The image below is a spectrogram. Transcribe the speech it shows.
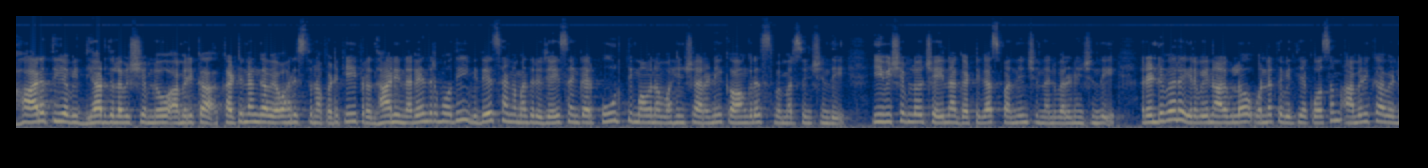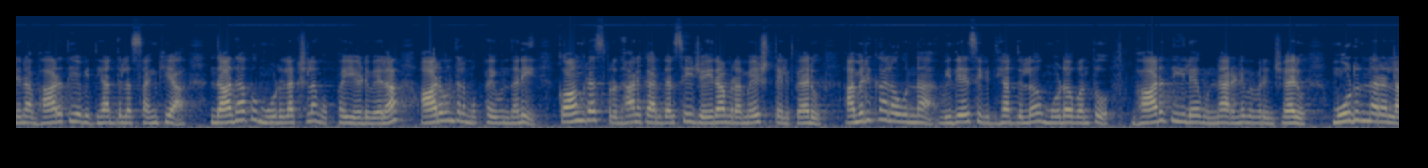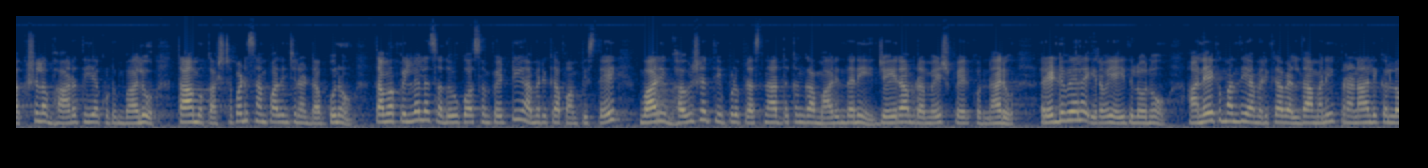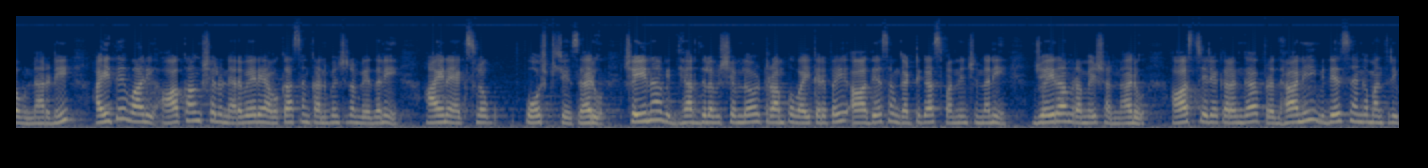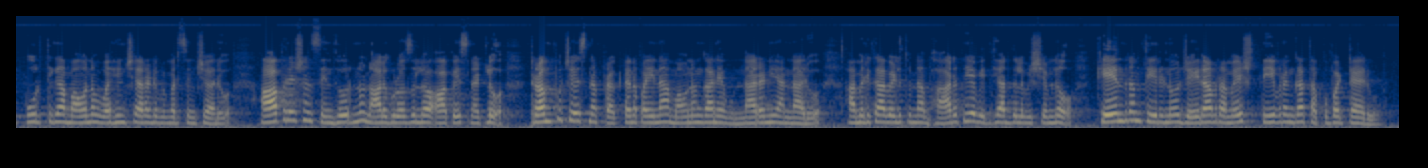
భారతీయ విద్యార్థుల విషయంలో అమెరికా కఠినంగా వ్యవహరిస్తున్నప్పటికీ ప్రధాని నరేంద్ర మోదీ విదేశాంగ మంత్రి జయశంకర్ పూర్తి మౌనం వహించారని కాంగ్రెస్ విమర్శించింది. ఈ విషయంలో చైనా గట్టిగా స్పందించిందని వెల్లడించింది. రెండు వేల ఇరవై నాలుగులో ఉన్నత విద్య కోసం అమెరికా వెళ్ళిన భారతీయ విద్యార్థుల సంఖ్య దాదాపు మూడు లక్షల ముప్పై ఏడు వేల ఆరు వందల ముప్పై ఉందని కాంగ్రెస్ ప్రధాన కార్యదర్శి జయరాం రమేష్ తెలిపారు. అమెరికాలో ఉన్న విదేశీ విద్యార్థుల్లో మూడో వంతు భారతీయులే ఉన్నారని వివరించారు. మూడున్నర లక్షల భారతీయ కుటుంబాలు తాము కష్ట కష్టపడి సంపాదించిన డబ్బును తమ పిల్లల చదువు కోసం పెట్టి అమెరికా పంపిస్తే వారి భవిష్యత్ ఇప్పుడు ప్రశ్నార్థకంగా మారిందని జయరాం రమేష్ పేర్కొన్నారు. రెండు వేల ఇరవై ఐదులోనూ అనేక మంది అమెరికా వెళ్దామని ప్రణాళికల్లో ఉన్నారని అయితే వారి ఆకాంక్షలు నెరవేరే అవకాశం కనిపించడం లేదని ఆయన ఎక్స్లో పోస్ట్ చేశారు. చైనా విద్యార్థుల విషయంలో ట్రంప్ వైఖరిపై ఆ దేశం గట్టిగా స్పందించిందని జయరాం రమేష్ అన్నారు. ఆశ్చర్యకరంగా ప్రధాని విదేశాంగ మంత్రి పూర్తిగా మౌనం వహించారని విమర్శించారు. ఆపరేషన్ సింధూర్ను నాలుగు రోజుల్లో ఆపేసినట్లు ట్రంప్ చేసిన ప్రకటనపైన మౌనంగానే ఉన్నారని అన్నారు. అమెరికా వెళుతున్న భారతీయ విద్యార్థుల విషయంలో కేంద్రం తీరును జయరాం రమేష్ తీవ్రంగా తప్పుపట్టారు.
